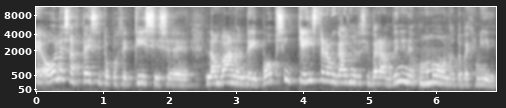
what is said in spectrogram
ε, όλες αυτές οι τοποθετήσεις ε, λαμβάνονται υπόψη και ύστερα βγάζουμε τα συμπεράσματα. Δεν είναι μόνο το παιχνίδι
